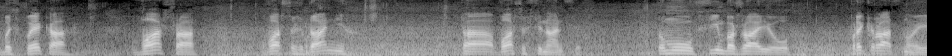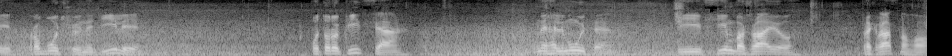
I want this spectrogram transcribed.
безпека ваша, ваших даних та ваших фінансів. Тому всім бажаю прекрасної робочої неділі. Поторопіться, не гальмуйте. І всім бажаю прекрасного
